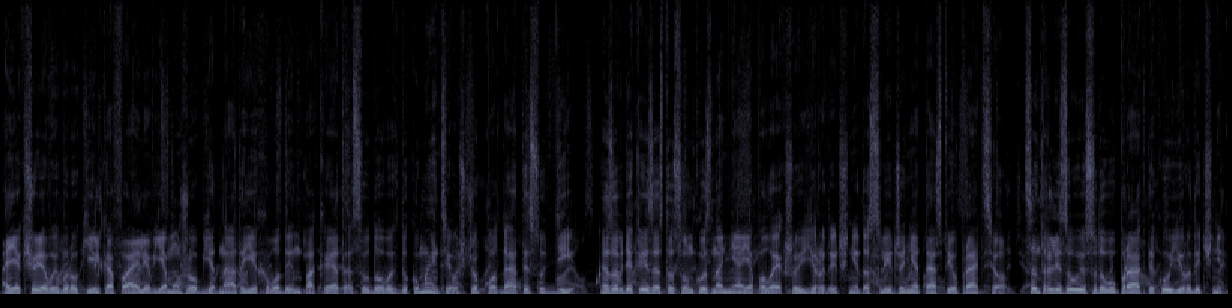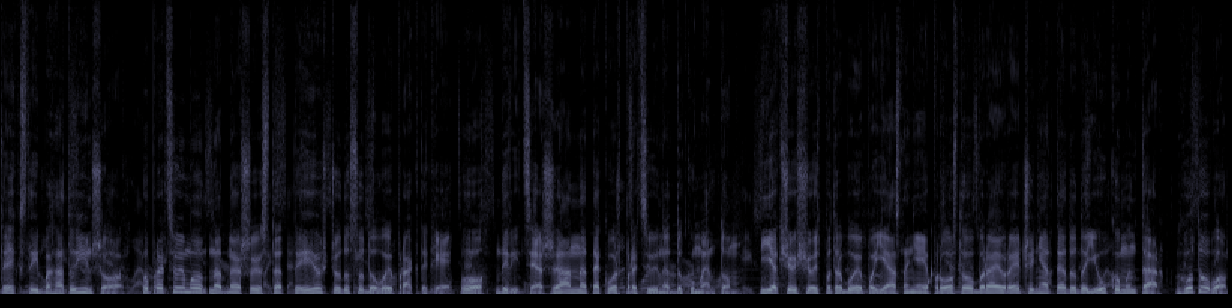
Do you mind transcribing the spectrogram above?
А якщо я виберу кілька файлів, я можу об'єднати їх в один пакет судових документів, щоб подати судді. Завдяки застосунку знання я полегшую юридичні дослідження та співпрацю, централізую судову практику, юридичні тексти і багато іншого. Попрацюємо над нашою статтею щодо судової практики. О, дивіться, Жанна також працює над документом. Якщо щось потребує пояснення, я просто обираю речення та додаю коментар. Готово.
